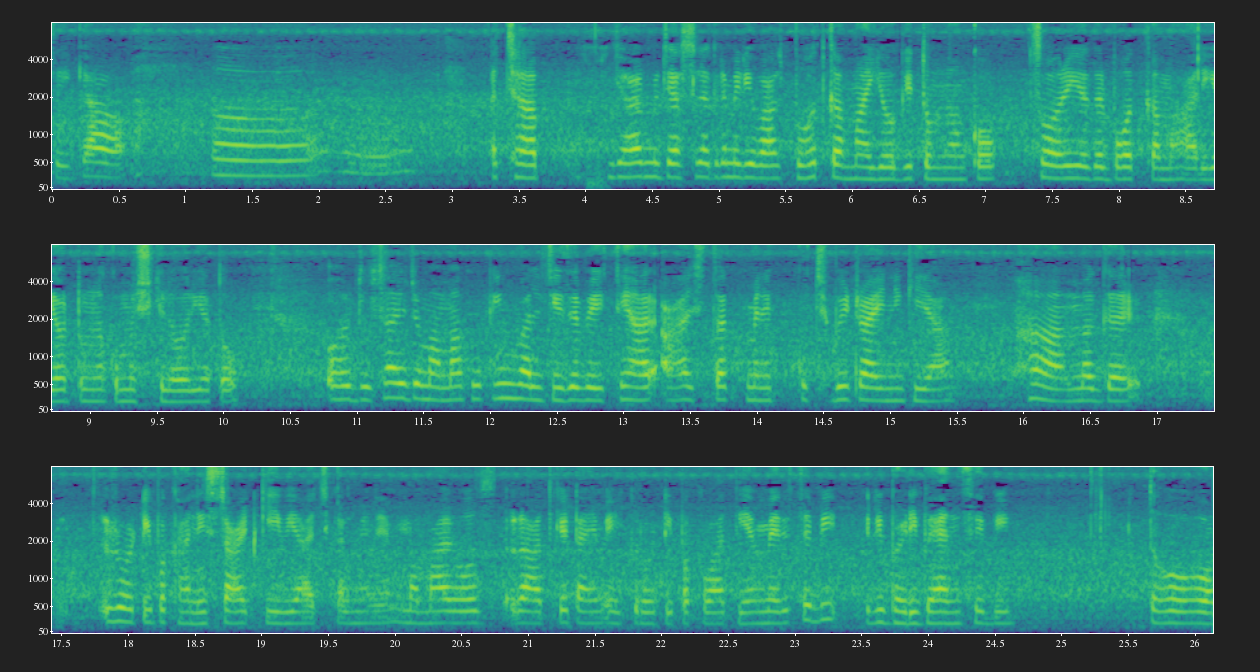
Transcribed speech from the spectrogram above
سے۔ کیا؟ اچھا یار مجھے ایسا لگ رہا ہے میری آواز بہت کم آئی ہوگی تم لوگوں کو۔ سوری اگر بہت کم آ رہی ہے اور تم لوگوں کو مشکل ہو رہی ہے تو۔ اور دوسرا، یہ جو ماما کوکنگ والی چیزیں بیچتی ہیں، یار آج تک میں نے کچھ بھی ٹرائی نہیں کیا۔ ہاں مگر روٹی پکانی اسٹارٹ کی ہوئی آج کل میں نے۔ مما روز رات کے ٹائم ایک روٹی پکواتی ہیں، میرے سے بھی، میری بڑی بہن سے بھی۔ تو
